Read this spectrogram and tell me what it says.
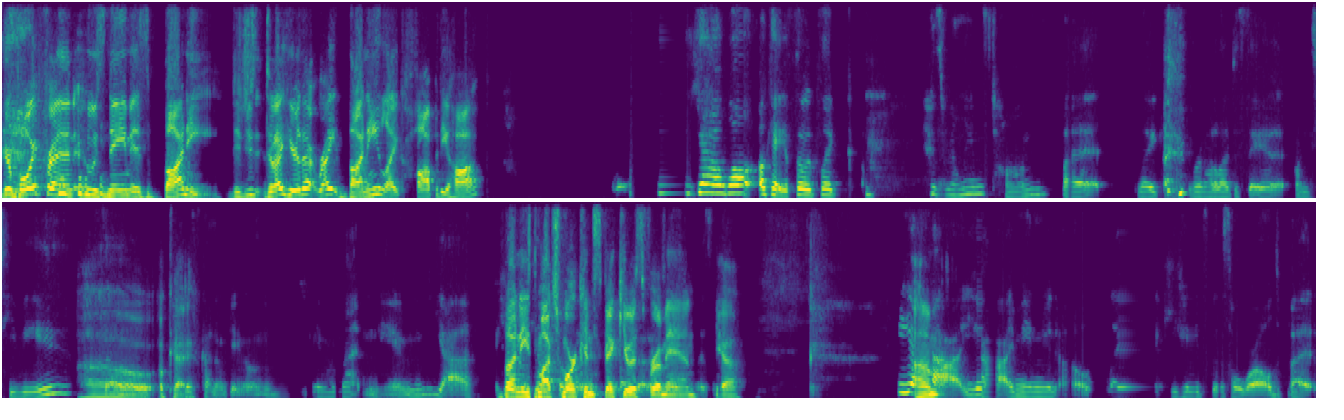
Your boyfriend, whose name is Bunny. Did you? Did I hear that right? Bunny, like hoppity hop. yeah. Well, okay. So it's like his real name's Tom, but like we're not allowed to say it on TV. Oh, I okay. just kind of gave him gave him that name. Yeah. Bunny's much more conspicuous for a man. Yeah. Yeah, Um, yeah. I mean, you know, like he hates this whole world, but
